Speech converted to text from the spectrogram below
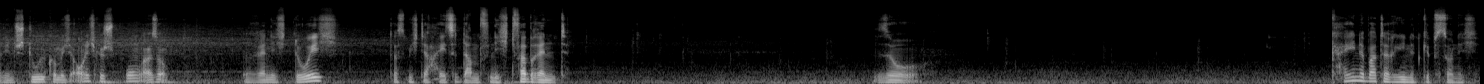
Über den Stuhl komme ich auch nicht gesprungen, also renne ich durch, dass mich der heiße Dampf nicht verbrennt. So. Keine Batterien, das gibt's doch nicht.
